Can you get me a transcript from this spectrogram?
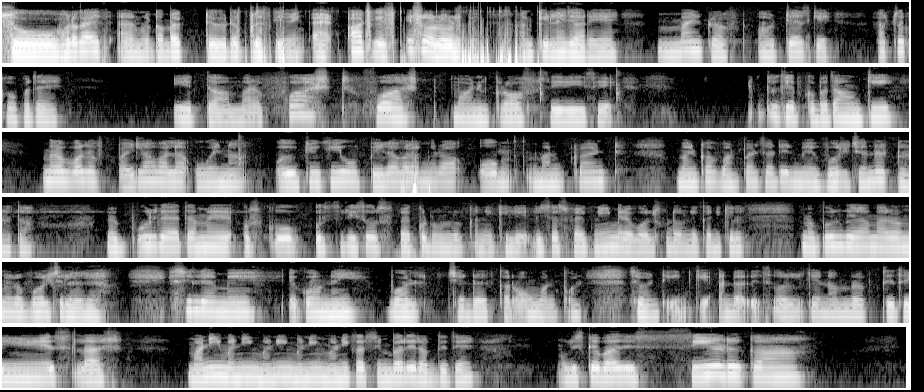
So hello guys and welcome back to YouTube plus gaming and आज के इस में हम खेलने जा रहे हैं माइनक्राफ्ट और चेस के। आप सबको पता है, ये था हमारा फ़र्स्ट फ़र्स्ट माइनक्राफ्ट सीरीज़ है। क्योंकि आपको बताऊँ कि मेरा वाला पहला वाला वो है ना क्योंकि वो पहला वाला मेरा वो माइनक्राफ्ट माइनक्राफ्ट वन पॉइंट में वर्ल्ड जनरेट कर रहा था। मैं भूल गया था, मैं उसको, उस रिसोर्स पैक को डाउनलोड करने के लिए रिसोर्स पैक नहीं, मेरे वर्ल्ड को डाउनलोड करने के लिए। मैं भूल गया मेरा मेरा वर्ल्ड चला गया। इसीलिए मैं एक और नई वर्ल्ड जनरेट कर रहा हूँ वन पॉइंट सेवनटीन के अंडर इस वर्ल्ड के नाम रख देते हैं। Slash money money money money money का सिंबल ही रख देते हैं। और इसके बाद इस सील्ड का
